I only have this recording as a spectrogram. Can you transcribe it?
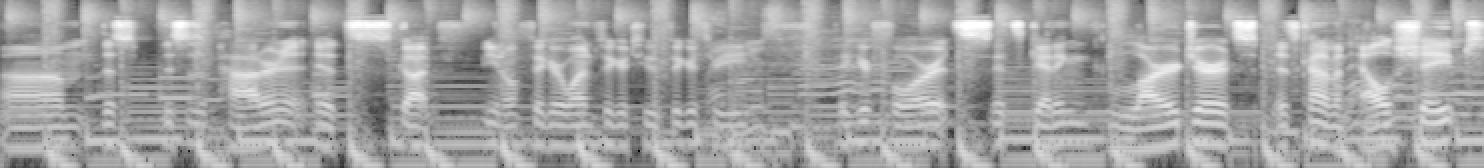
um, this this is a pattern. It, has got you know figure one, figure two, figure three, figure four. It's it's getting larger. It's it's kind of an L shaped,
